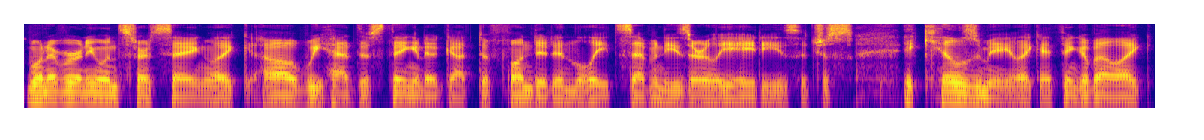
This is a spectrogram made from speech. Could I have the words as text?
whenever anyone starts saying like, "Oh, we had this thing and it got defunded in the late '70s, early '80s," it just it kills me. Like I think about like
